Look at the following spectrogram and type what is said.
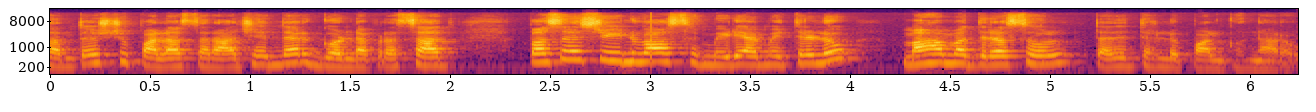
సంతోష్ పలాస రాజేందర్ గొండ ప్రసాద్ పసల శ్రీనివాస్ మీడియా మిత్రులు మహమ్మద్ రసూల్ తదితరులు పాల్గొన్నారు.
